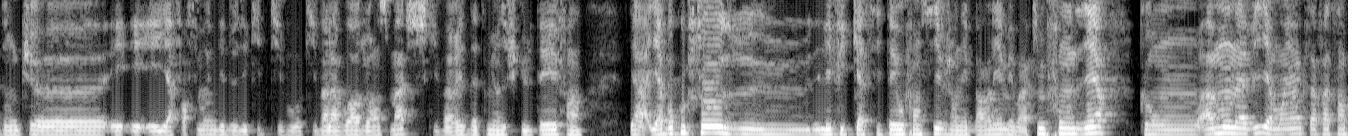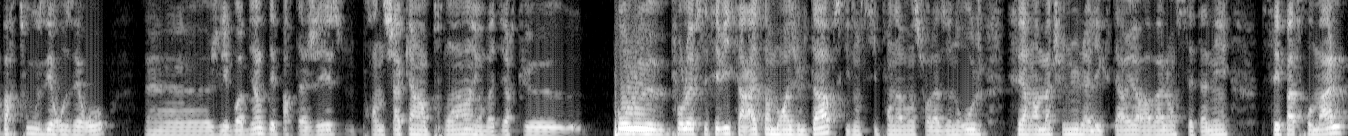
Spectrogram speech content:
donc, et il y a forcément une des deux équipes qui va qui va l'avoir durant ce match, qui va risque d'être mis en difficulté. Enfin, il y a, y a beaucoup de choses, l'efficacité offensive, j'en ai parlé, mais voilà, qui me font dire qu'on, à mon avis, il y a moyen que ça fasse un partout 0-0. Euh, je les vois bien se départager, prendre chacun un point, et on va dire que pour le pour FC Séville, ça reste un bon résultat parce qu'ils ont six points d'avance sur la zone rouge. Faire un match nul à l'extérieur à Valence cette année, c'est pas trop mal.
